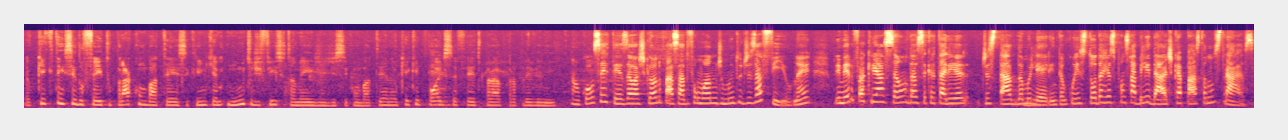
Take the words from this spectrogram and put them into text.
O que, que tem sido feito para combater esse crime, que é muito difícil também de, de se combater? Né? O que, que pode é. ser feito para prevenir? Não, com certeza. Eu acho que o ano passado foi um ano de muito desafio. Né? Primeiro foi a criação da Secretaria de Estado da uhum. Mulher. Então, com isso, toda a responsabilidade que a pasta nos traz.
